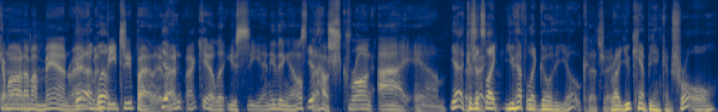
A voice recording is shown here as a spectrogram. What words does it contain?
Come on, uh, I'm a man, right? yeah, I'm well- a B 2 pilot. Yeah. I'm- I can't let you see anything else Yeah. but how strong I am. yeah, because That's it's like you have to let go of the yoke. That's right. right? You can't be in control.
